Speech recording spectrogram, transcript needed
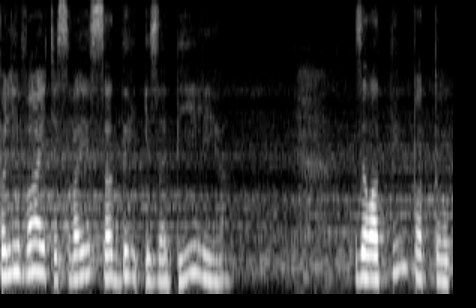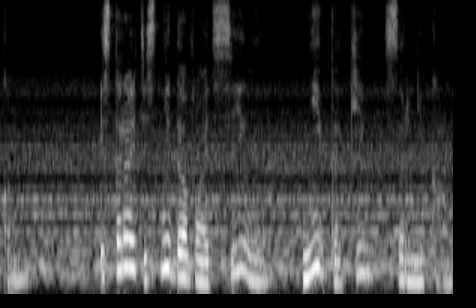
Поливайте свои сады изобилия золотым потоком и старайтесь не давать силы никаким сорнякам.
